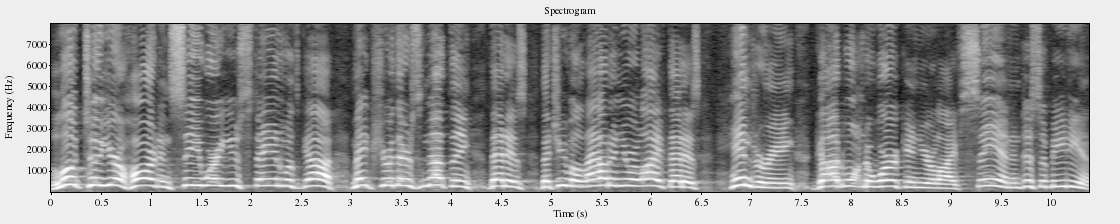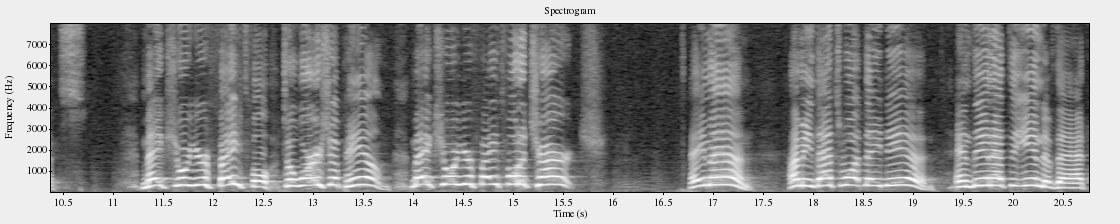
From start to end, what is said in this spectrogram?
Look to your heart and see where you stand with God. Make sure there's nothing that is that you've allowed in your life that is hindering God wanting to work in your life, sin and disobedience. Make sure you're faithful to worship Him. Make sure you're faithful to church. Amen. I mean, that's what they did. And then at the end of that,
